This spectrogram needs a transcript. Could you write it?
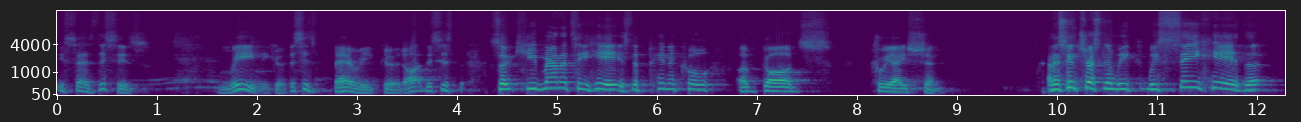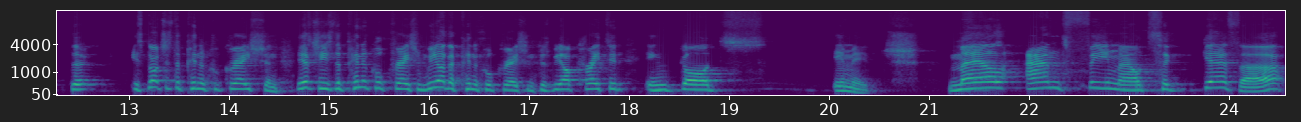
he says, This is really good. This is very good. This is so humanity here is the pinnacle of God's creation. And it's interesting, we, we see here that, that it's not just the pinnacle creation, it actually is the pinnacle creation. We are the pinnacle creation because we are created in God's image. Male and female together,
